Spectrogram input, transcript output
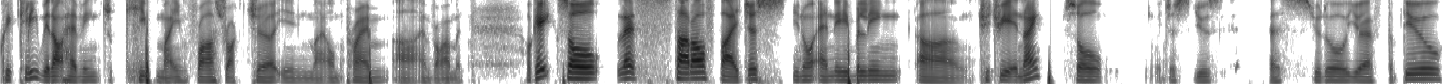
quickly without having to keep my infrastructure in my on-prem uh, environment. Okay, so let's start off by just you know enabling uh, 3389. So we just use as sudo ufw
